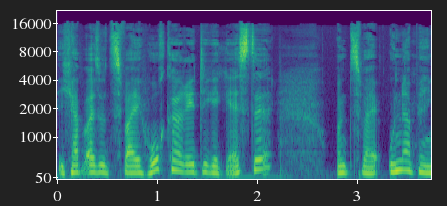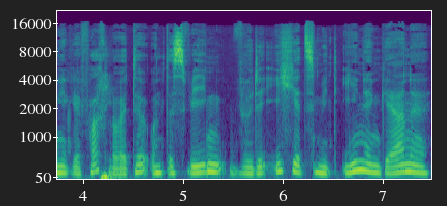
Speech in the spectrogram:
Ich habe also zwei hochkarätige Gäste und zwei unabhängige Fachleute und deswegen würde ich jetzt mit Ihnen gerne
